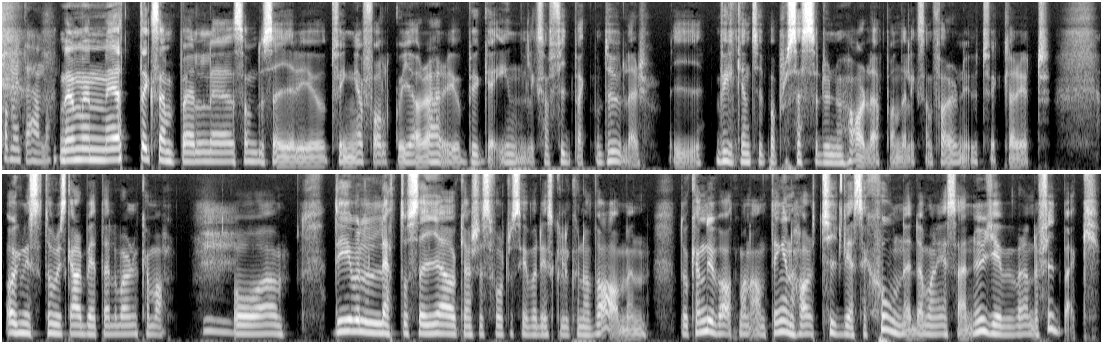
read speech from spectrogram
kommer inte hända. Nej, men ett exempel eh, som du säger är att tvinga folk att göra det här är att bygga in liksom, feedbackmoduler i vilken typ av processer du nu har löpande liksom, för att ni utvecklar ert organisatoriska arbete eller vad det nu kan vara. Mm. Och det är väl lätt att säga och kanske svårt att se vad det skulle kunna vara, men då kan det ju vara att man antingen har tydliga sessioner där man är så här, nu ger vi varandra feedback.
